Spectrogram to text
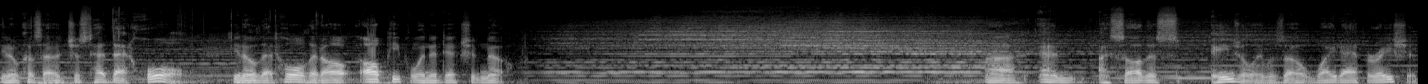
you know, because I just had that hole, you know, that hole that all, all people in addiction know. Uh, and I saw this angel. It was a white apparition.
